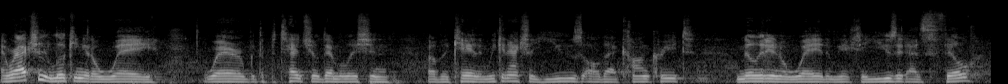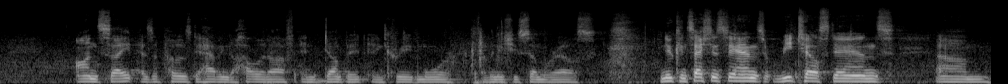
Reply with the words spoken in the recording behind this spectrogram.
And we're actually looking at a way where, with the potential demolition of the K, that we can actually use all that concrete, mill it in a way that we actually use it as fill on site as opposed to having to haul it off and dump it and create more of an issue somewhere else. New concession stands, retail stands, um,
